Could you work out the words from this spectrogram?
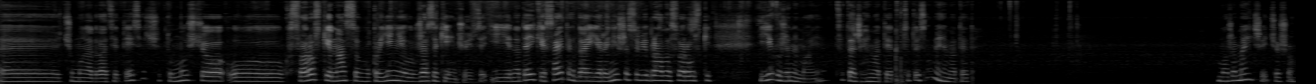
Е, чому на 20 тисяч? Тому що о, Сваровські у нас в Україні вже закінчуються. І на деяких сайтах, де я раніше собі брала Сваровські, їх вже немає. Це теж гематит. Це той самий гематит. Може менший чи що?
